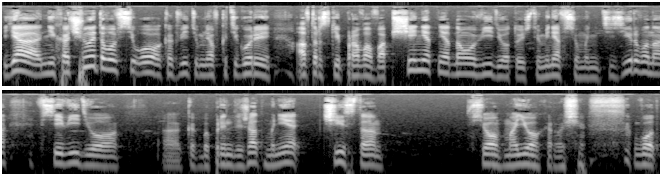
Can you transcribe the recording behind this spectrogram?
я не хочу этого всего, как видите, у меня в категории авторские права вообще нет ни одного видео, то есть у меня все монетизировано, все видео э, как бы принадлежат мне чисто, все мое, короче, вот.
